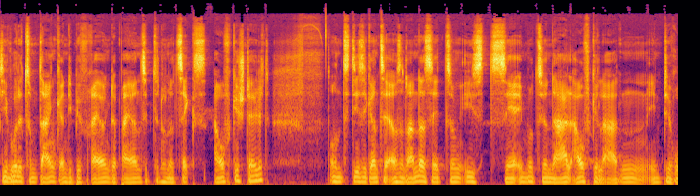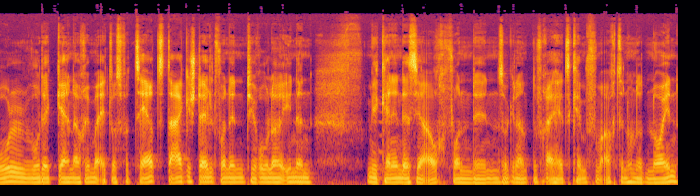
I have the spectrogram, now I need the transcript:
die wurde zum Dank an die Befreiung der Bayern 1706 aufgestellt. Und diese ganze Auseinandersetzung ist sehr emotional aufgeladen. In Tirol wurde gern auch immer etwas verzerrt dargestellt von den TirolerInnen. Wir kennen das ja auch von den sogenannten Freiheitskämpfen 1809.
